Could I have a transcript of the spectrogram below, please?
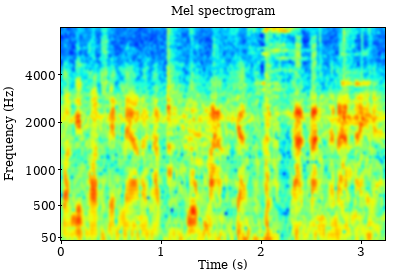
ตอนที่ถอดเสร็จแล้วนะครับ ลูกหมากจะสากันขนาดไหนนะ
